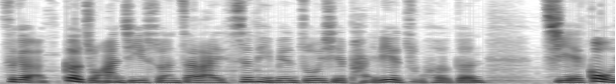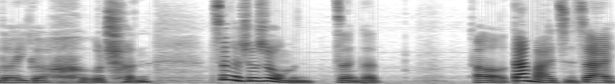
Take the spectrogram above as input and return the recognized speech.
这个各种氨基酸，再来身体里面做一些排列组合跟结构的一个合成。这个就是我们整个呃蛋白质在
